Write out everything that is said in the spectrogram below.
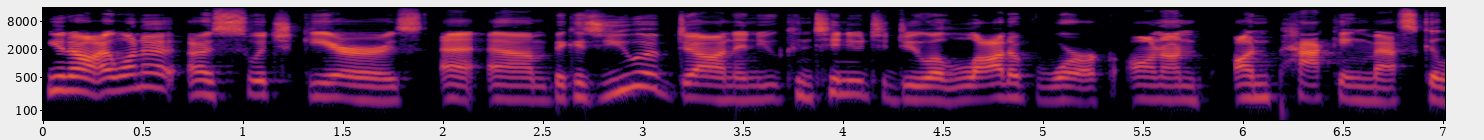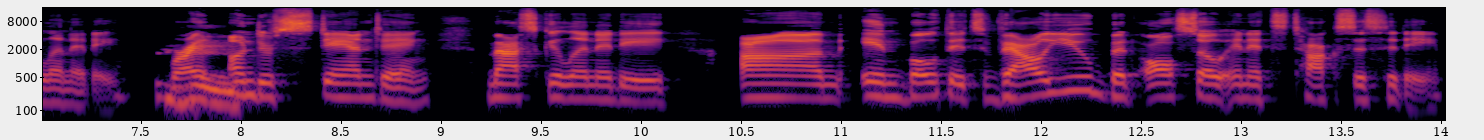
You know, I want to uh, switch gears uh, um, because you have done and you continue to do a lot of work on un- unpacking masculinity, right? Mm-hmm. Understanding masculinity um, in both its value, but also in its toxicity.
